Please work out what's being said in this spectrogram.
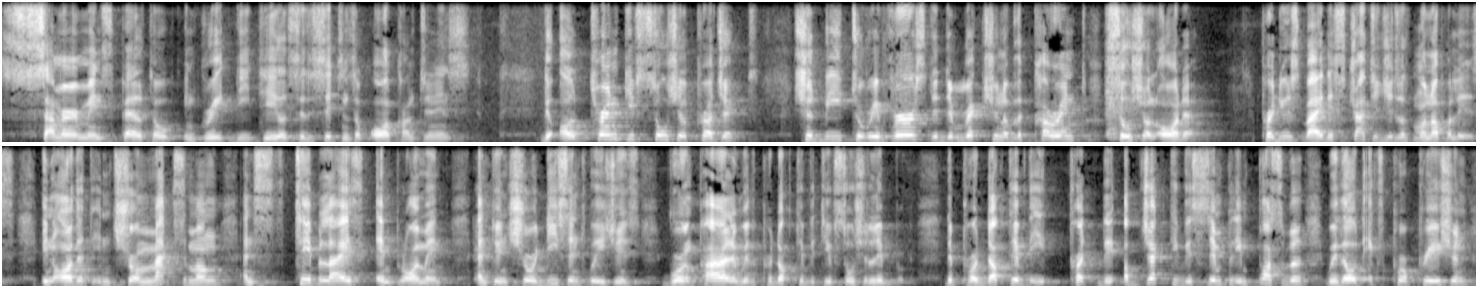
Samir Amin spelled out in great detail to the citizens of all continents the alternative social project should be to reverse the direction of the current social order produced by the strategies of monopolies in order to ensure maximum and stabilized employment and to ensure decent wages growing parallel with the productivity of social labor. The productive, the, the objective is simply impossible without the expropriation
